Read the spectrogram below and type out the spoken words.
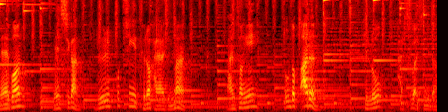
매번 매 시간 늘 코칭이 들어가야지만 완성이 좀 더 빠른 길로 갈 수가 있습니다.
